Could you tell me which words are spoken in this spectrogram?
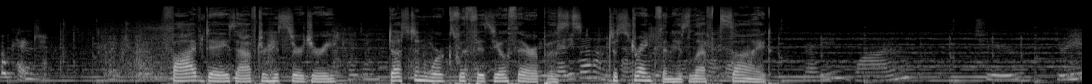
Okay. Five days after his surgery, Dustin works with physiotherapists to strengthen his left side. Ready? One, two, three.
